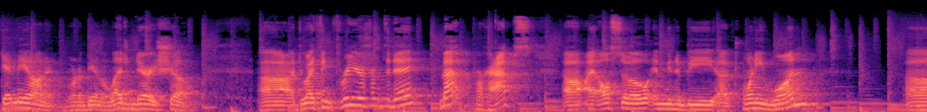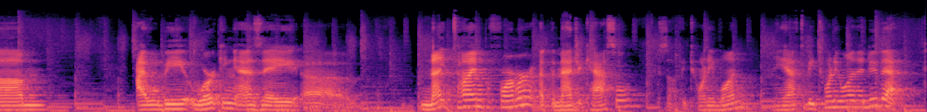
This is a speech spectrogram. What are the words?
get me on it. I want to be on a legendary show. Uh, do I think three years from today? Matt, perhaps. Uh, I also am going to be uh, 21. Um, I will be working as a uh, nighttime performer at the Magic Castle because I'll be 21. You have to be 21 to do that.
